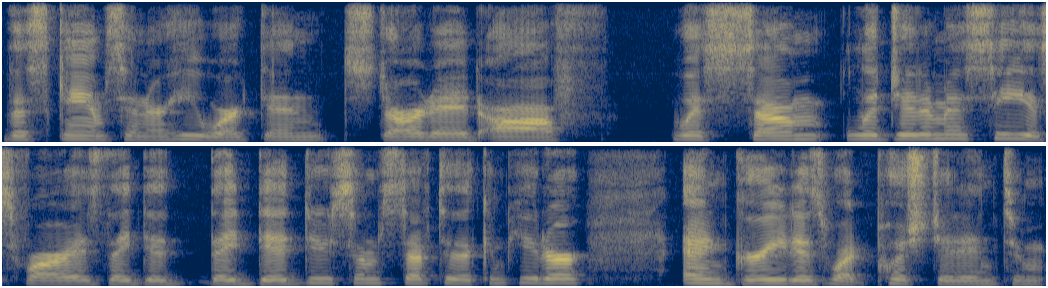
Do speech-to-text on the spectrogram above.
the scam center he worked in started off with some legitimacy as far as they did they did do some stuff to the computer and greed is what pushed it into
